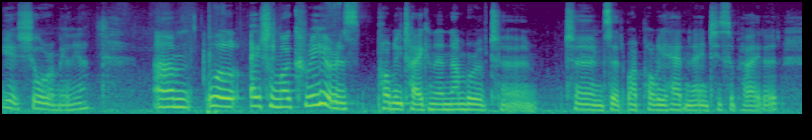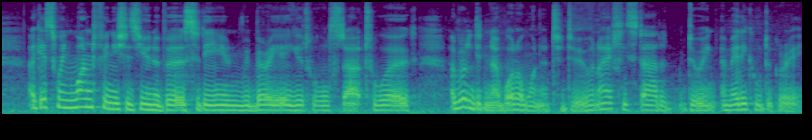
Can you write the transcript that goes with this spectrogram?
Yeah, sure, Amelia. Um, well, actually, my career has probably taken a number of term, turns that I probably hadn't anticipated. I guess when one finishes university and we're very eager to all start to work, I really didn't know what I wanted to do, and I actually started doing a medical degree.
